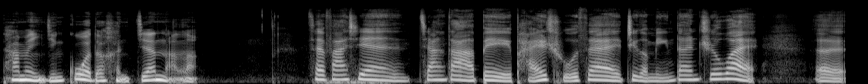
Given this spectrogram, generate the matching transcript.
他们已经过得很艰难了。在发现加拿大被排除在这个名单之外，呃，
